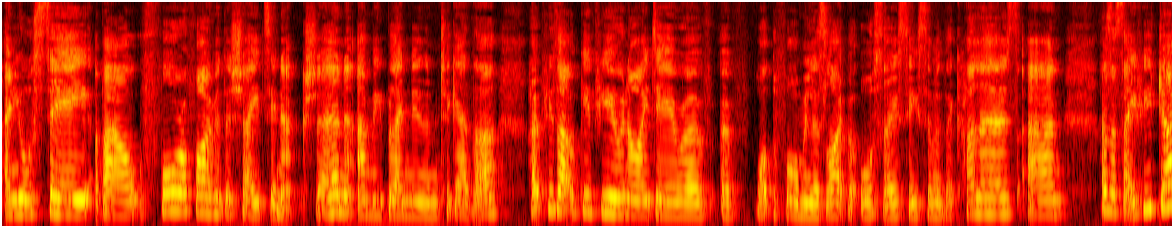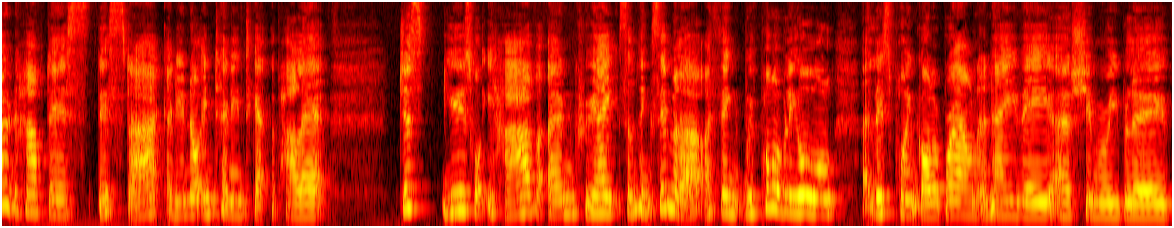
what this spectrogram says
and you'll see about four or five of the shades in action and me blending them together. Hopefully that'll give you an idea of, of what the formula's like but also see some of the colours and as I say if you don't have this this stack and you're not intending to get the palette just use what you have and create something similar. I think we've probably all at this point got a brown, a navy, a shimmery blue.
